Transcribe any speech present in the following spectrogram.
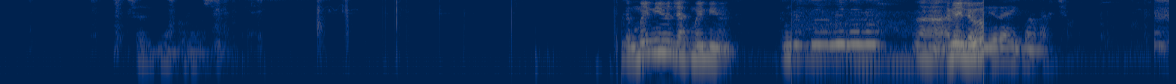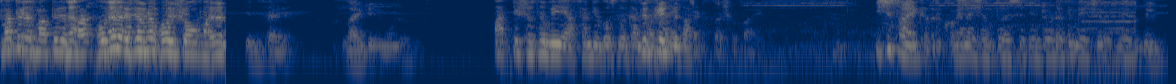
मम्मी हूँ लख मम्मी हूँ हमें लो मेरा एक बार अच्छा Maturis, maturis, हो कर ना हो शो मा ये सारे लाइट ही मोड़ पत्त छुस न बे आसान ये गोस न तिथ करना कत तो शो पाए इस साइन खतर खुश मैंने शब्द से इंट्रोडक्शन मेक श्योर दिल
